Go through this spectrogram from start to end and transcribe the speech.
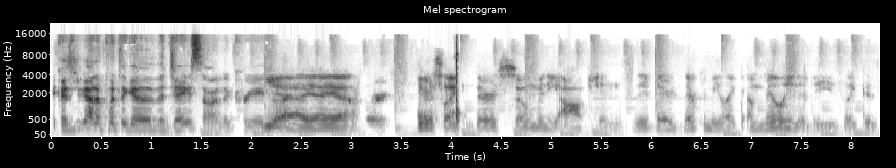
because you got to put together the JSON to create. the yeah, yeah, yeah. work. There's like there's so many options. There there, there can be like a million of these, like because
